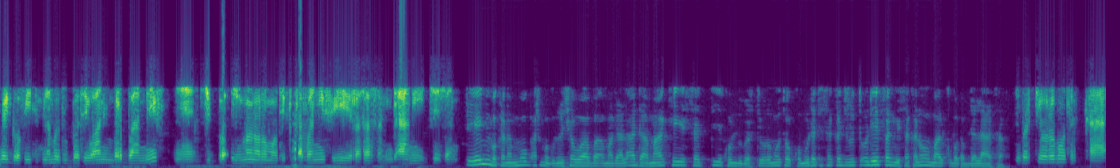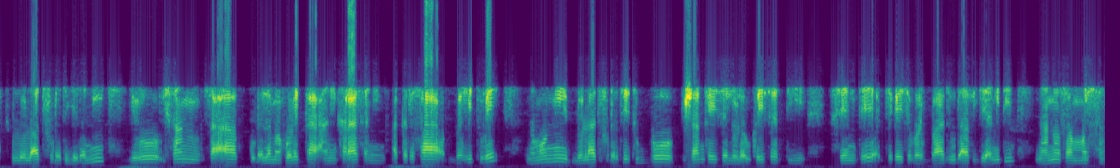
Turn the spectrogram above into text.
mirga ofiitiif nama dubbate waan hin barbaanneef jibba ilmaan Oromootiif qabanii fi rasaasan dhahanii ajjeesan. Eenyuma kana immoo asuma godina shawaa magaalaa Adaamaa keessatti kun dubartii Oromoo tokko mudates akka jirutti odeeffanne isa kanuma maal quba qabda laata? Dubartii Oromoo takka lolaatti fudhate jedhanii yeroo isaan sa'a kudha lama walakkaa ani karaa saniin akka tasaa bahee ture namoonni lolaatti fudhatee tubboo bishaan keessa lola'u keessatti seentee achi keessa barbaaduudhaaf jedhaniitiin naannoo isaan marsan.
